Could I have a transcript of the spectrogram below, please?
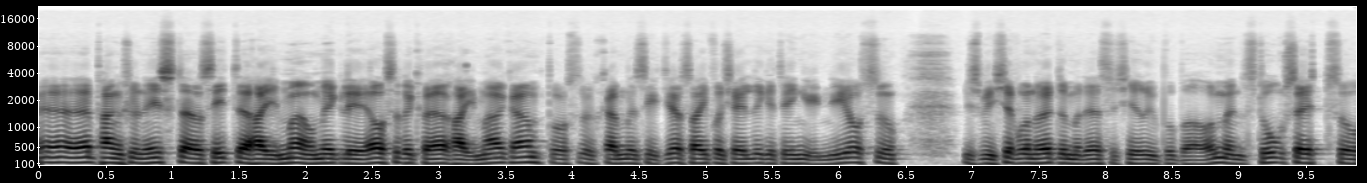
Vi er pensjonister og sitter hjemme, og vi gleder oss til hver hjemmekamp. Og så kan vi sitte og si forskjellige ting inni oss. Hvis vi ikke er fornøyd med det som skjer ute på banen. Men stort sett så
